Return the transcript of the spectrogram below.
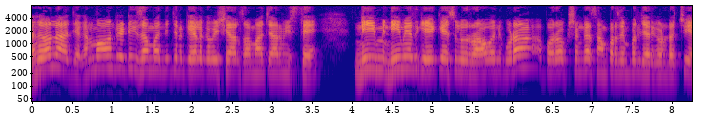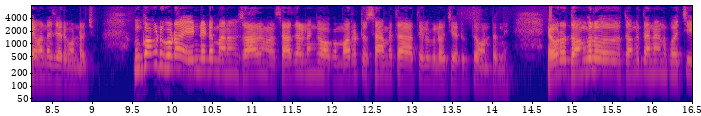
అందువల్ల జగన్మోహన్ రెడ్డికి సంబంధించిన కీలక విషయాలు సమాచారం ఇస్తే నీ నీ మీదకి ఏ కేసులు రావు అని కూడా పరోక్షంగా సంప్రదింపులు జరిగి ఉండొచ్చు ఏమన్నా జరిగి ఉండొచ్చు. ఇంకొకటి కూడా ఏంటంటే మనం సాధ సాధారణంగా ఒక మొరటు సామెత తెలుగులో జరుగుతూ ఉంటుంది. ఎవరో దొంగలు దొంగతనానికి వచ్చి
